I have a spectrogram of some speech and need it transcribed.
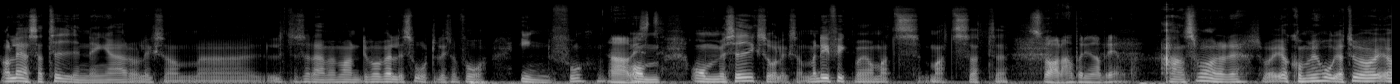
ja, läsa tidningar och liksom eh, lite sådär. Men man, det var väldigt svårt att liksom få info Ja, om, om musik så liksom. Men det fick man ju av Mats. Mats att, eh, Svarade han på dina brev? då? Han svarade, jag kommer ihåg, jag tror jag, jag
